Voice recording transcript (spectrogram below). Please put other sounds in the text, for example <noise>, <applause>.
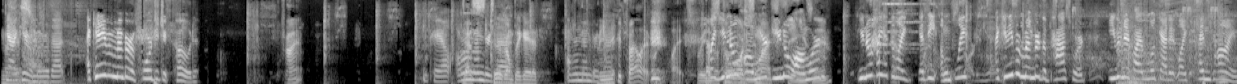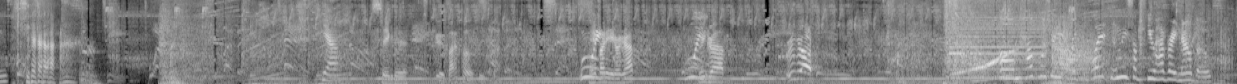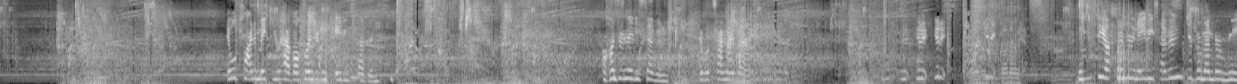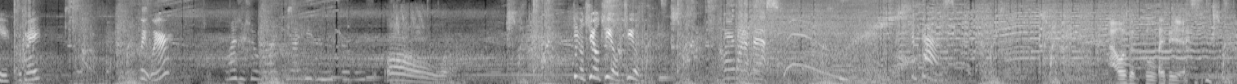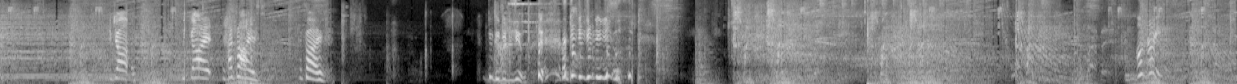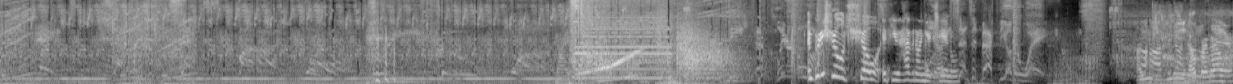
Yeah, I can't remember that. I can't even remember a four-digit code. Try it. Okay, I'll, I'll That's remember too that. complicated. I remember I mean, you could try like, like. <laughs> Like, you know Onward, you know thing, isn't Onward? You know how you have to like get the umply? I can't even remember the password, even if I look at it like ten times. Yeah. Yeah. Sick, dude. Good, back all of these times. Wait, Anybody Regrab. Regrab. Um, how close are you? Like, what? How many subs do you have right now, though? It will try to make you have 187. 187. I will try my best. Get it, get it, get it. When you see 187, just remember me, okay? Wait, where? Why is it so laggy? I hate the new servers. Oh. Chill, chill, chill, chill. Oh, what a pass. Good pass. That was a cool idea. Good job. We got it. High five. High five. Do do do do do. <laughs> Do do do do do. Oh, nice. Nice. I'm pretty sure it'll show if you have it on your channel. Are you, you need help right now?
